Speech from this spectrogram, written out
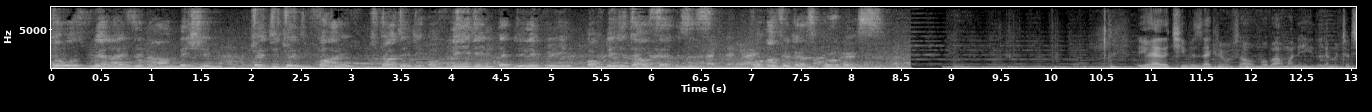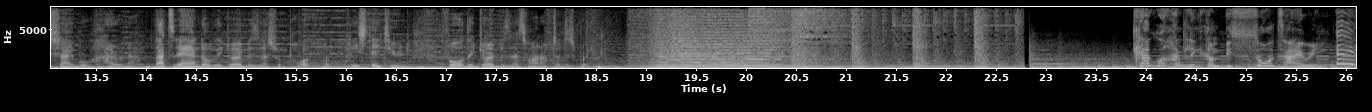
towards realizing our ambition 2025 strategy of leading the delivery of digital services for Africa's progress. You heard the Chief Executive of Mobile Money Limited, Shaibu Haruna. That's the end of the Joy Business Report, but please stay tuned for the Joy Business Van after this break. Cargo handling can be so tiring. Eh?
